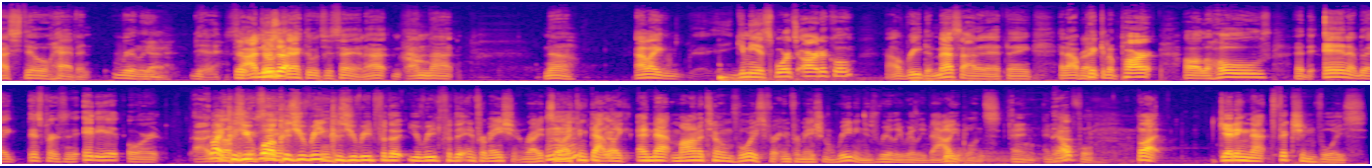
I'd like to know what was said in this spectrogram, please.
I still haven't really. Yeah. Yeah. So There- I know there's a- exactly what you're saying. I I'm not. No. I like. Give me a sports article. I'll read the mess out of that thing, and I'll Right. pick it apart, all the holes at the end. I'll be like, "This person's an idiot," or I right because you well because you read because you read for the you read for the information right so i Mhm. think that Yep. like and that monotone voice for informational reading is really really valuable and and, and Yep. helpful but getting that fiction voice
